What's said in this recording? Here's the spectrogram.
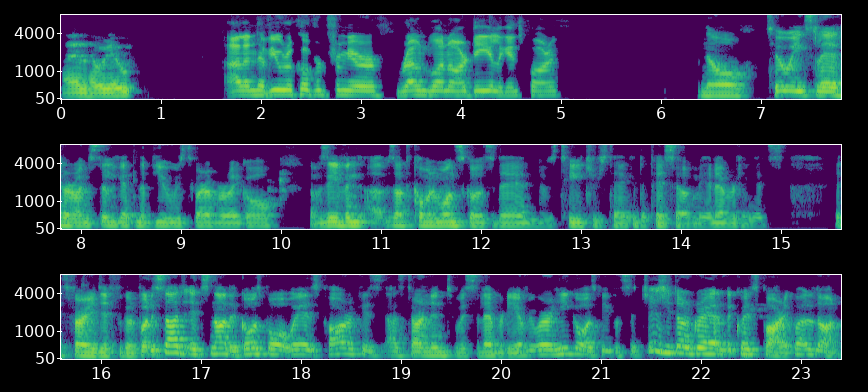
Well, how are you? Alan, have you recovered from your round one ordeal against Pauric? No, two weeks later, I'm still getting abused wherever I go. I was even I was at the Common One school today, and there was teachers taking the piss out of me and everything. It's it's very difficult, but it's not. It's not. It goes both ways. Pauric is has turned into a celebrity everywhere he goes. People say, "Geez, you done great on the quiz, Pauric. Well done."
